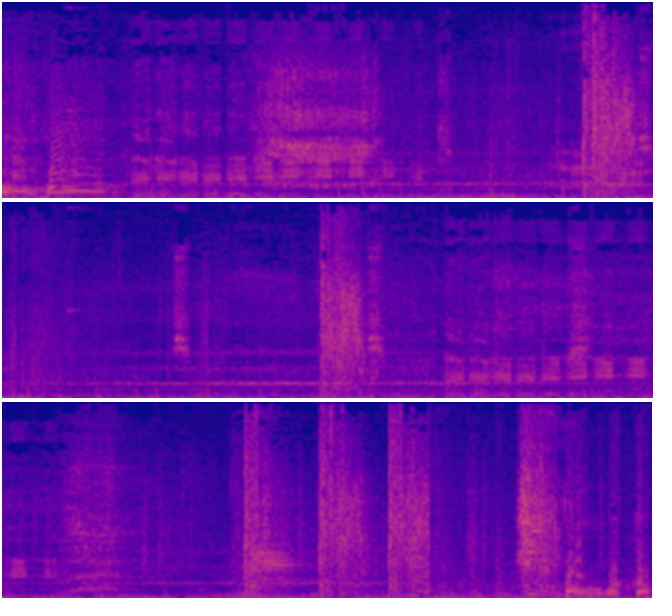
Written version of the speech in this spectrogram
Oh, Oh, what the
